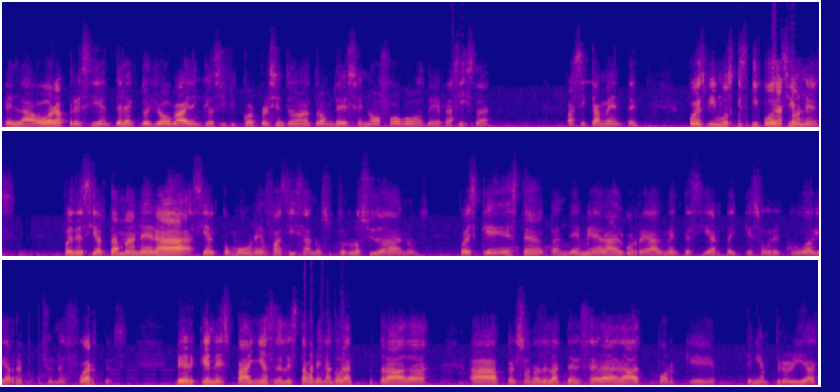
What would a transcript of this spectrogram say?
el ahora presidente electo Joe Biden clasificó al presidente Donald Trump de xenófobo, de racista, básicamente pues vimos que este tipo de acciones, pues de cierta manera hacían como un énfasis a nosotros los ciudadanos, pues que esta pandemia era algo realmente cierto y que sobre todo había repercusiones fuertes. Ver que en España se le estaba negando la entrada a personas de la tercera edad porque tenían prioridad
